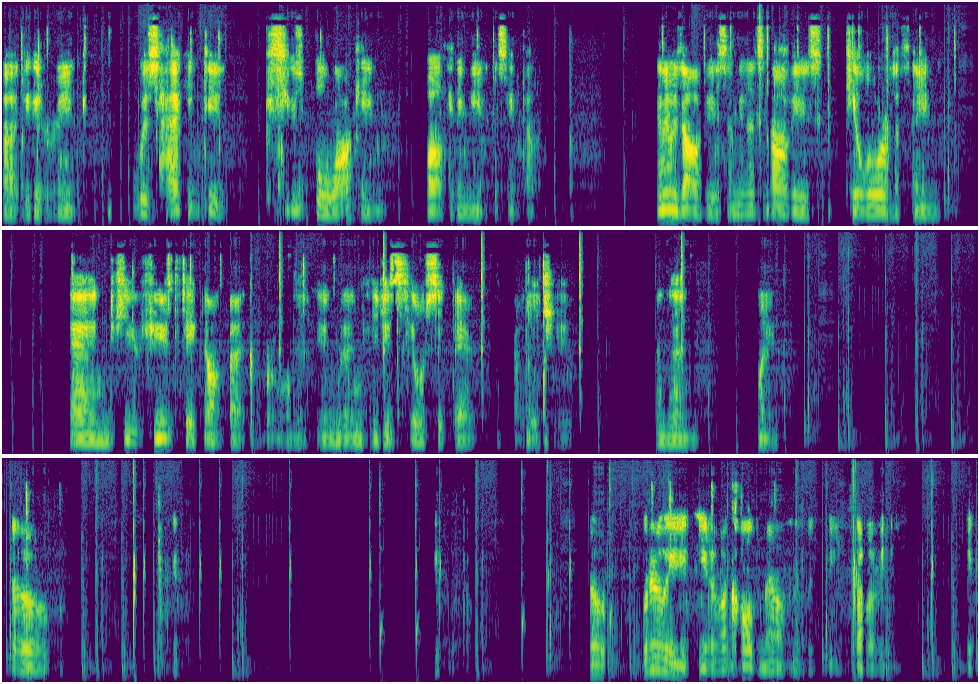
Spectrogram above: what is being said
uh, to get a rank was hacking too, because he was blocking while hitting me at the same time. And it was obvious, I mean, that's an obvious kill aura thing. And he refused to take knockback for a moment, and then he just, he'll sit there and try to hit you. And then, like, so, so, literally, you know, I called him out, and I was like, obvious. Like,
